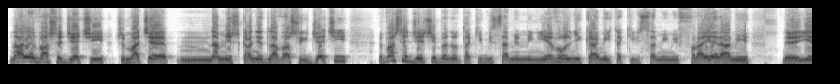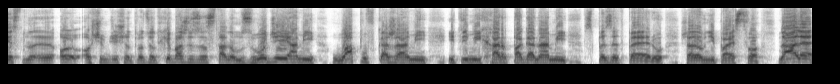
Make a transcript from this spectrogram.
no ale wasze dzieci, czy macie mm, na mieszkanie dla waszych dzieci? Wasze dzieci będą takimi samymi niewolnikami, takimi samymi frajerami. Y, jest 80%, y, chyba że zostaną złodziejami, łapówkarzami i tymi harpaganami z PZPR-u. Szanowni Państwo, no ale,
